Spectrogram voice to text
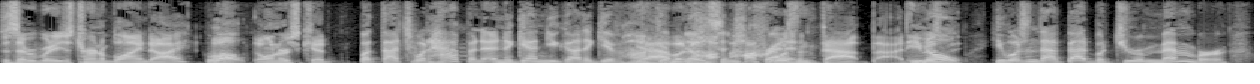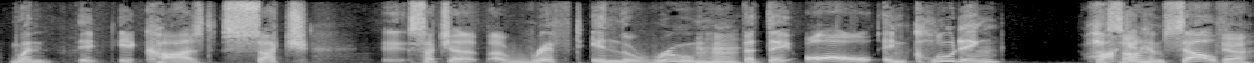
Does everybody just turn a blind eye? Oh, well- oh, the owner's kid. But that's what happened. And again, you got to give Yeah, Hakan but Nilsson Hockey credit. wasn't that bad. He no, was he wasn't that bad. But do you remember when it, it caused such eh, such a, a rift in the room mm-hmm. that they all, including Mm-hmm. himself, yeah.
